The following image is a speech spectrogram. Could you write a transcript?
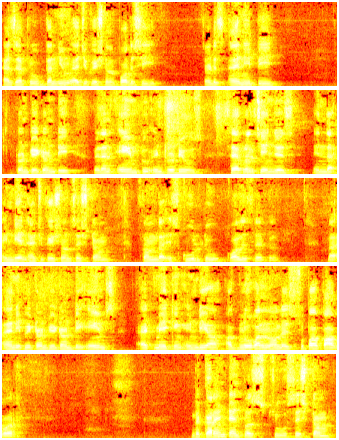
has approved the new educational policy that is NEP 2020 with an aim to introduce several changes in the Indian educational system from the school to college level. The NEP 2020 aims at making India a global knowledge superpower. The current 10 plus 2 system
